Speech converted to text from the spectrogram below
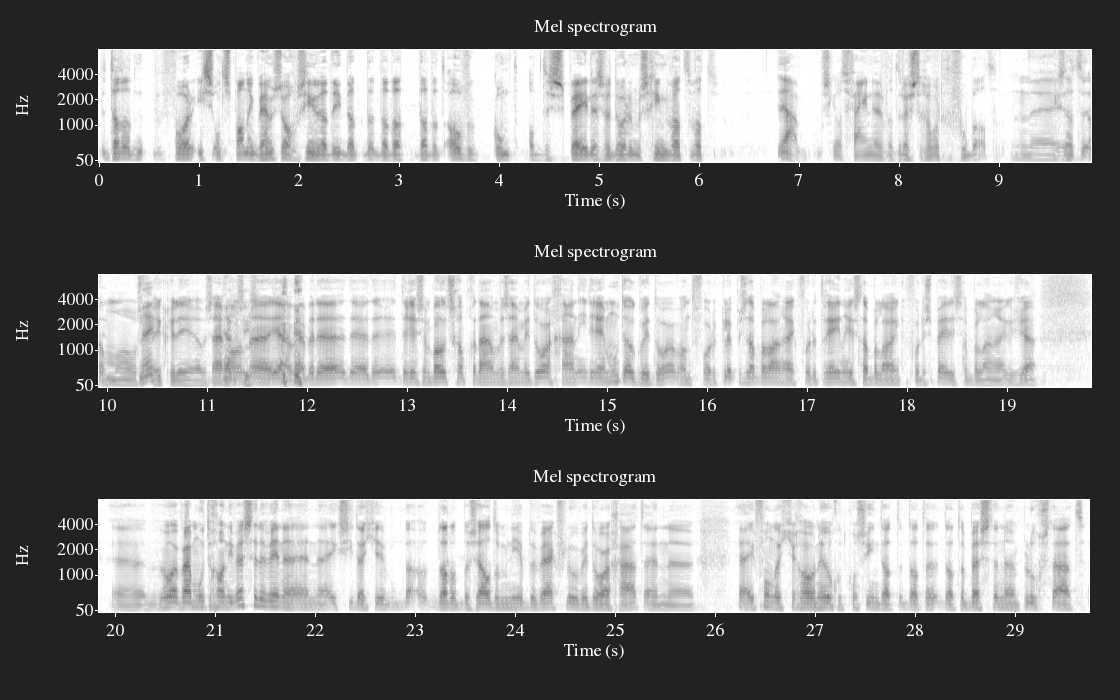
Dat het voor iets ontspanning bij hem zorgt misschien dat, hij, dat, dat, dat, dat, het overkomt op de spelers, waardoor er misschien wat, wat, ja, misschien wat fijner, wat rustiger wordt gevoetbald. Nee, Is dat, dat, is eh, allemaal nee? speculeren. We zijn Ja, gewoon, eh, ja, we hebben de, de, de, er is een boodschap gedaan, we zijn weer doorgegaan. Iedereen moet ook weer door, want voor de club is dat belangrijk, voor de trainer is dat belangrijk, voor de spelers is dat belangrijk. Dus ja, eh, wij moeten gewoon die wedstrijden winnen. En eh, ik zie dat, je, dat het op dezelfde manier op de werkvloer weer doorgaat. En eh, ja, ik vond dat je gewoon heel goed kon zien dat, dat, er- dat er best een, ploeg staat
